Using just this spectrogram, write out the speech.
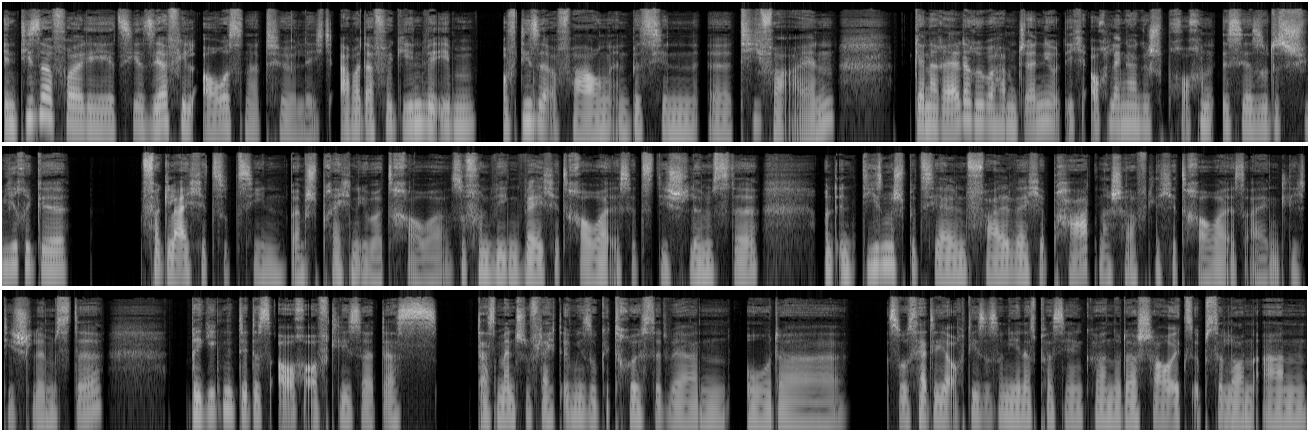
in dieser Folge jetzt hier sehr viel aus natürlich, aber dafür gehen wir eben auf diese Erfahrung ein bisschen äh, tiefer ein generell darüber haben Jenny und ich auch länger gesprochen, ist ja so das Schwierige, Vergleiche zu ziehen beim Sprechen über Trauer. So von wegen, welche Trauer ist jetzt die schlimmste? Und in diesem speziellen Fall, welche partnerschaftliche Trauer ist eigentlich die schlimmste? Begegnet dir das auch oft, Lisa, dass, dass Menschen vielleicht irgendwie so getröstet werden oder so, es hätte ja auch dieses und jenes passieren können oder schau XY an?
